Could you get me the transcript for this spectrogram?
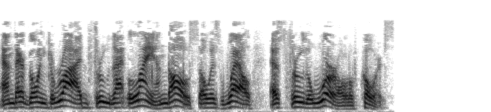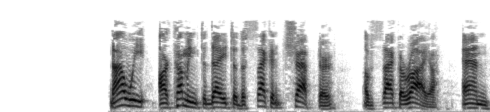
and they're going to ride through that land also, as well as through the world, of course. Now we are coming today to the second chapter of Zechariah, and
